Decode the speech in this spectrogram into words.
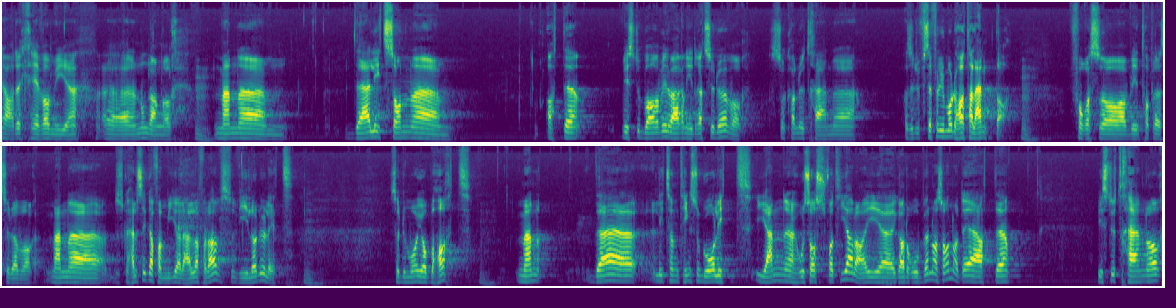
Ja, det krever mye uh, noen ganger. Men uh, det er litt sånn uh, at eh, hvis du bare vil være en idrettsutøver, så kan du trene altså Selvfølgelig må du ha talent da, for å bli en toppidrettsutøver. Men uh, du skal helst ikke ha for mye av det heller, for da så hviler du litt. Så du må jobbe hardt. Men det er litt sånne ting som går litt igjen eh, hos oss for tida da, i eh, garderoben. og sånn, og det er at uh, hvis du trener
